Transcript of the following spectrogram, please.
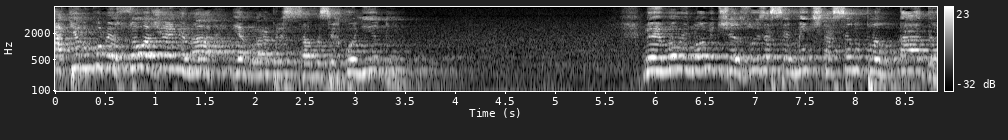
aquilo começou a germinar e agora precisava ser colhido. Meu irmão, em nome de Jesus, a semente está sendo plantada.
